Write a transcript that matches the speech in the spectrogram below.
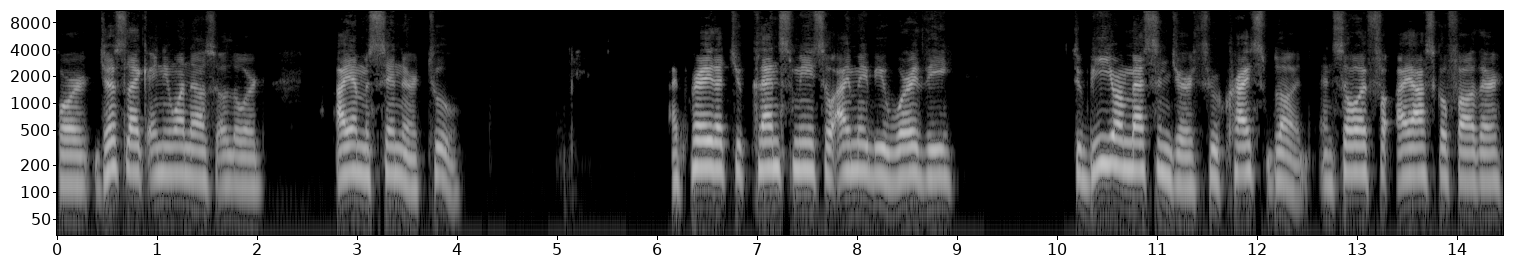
For just like anyone else, O Lord, I am a sinner too. I pray that you cleanse me so I may be worthy to be your messenger through Christ's blood. And so I ask, O Father,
